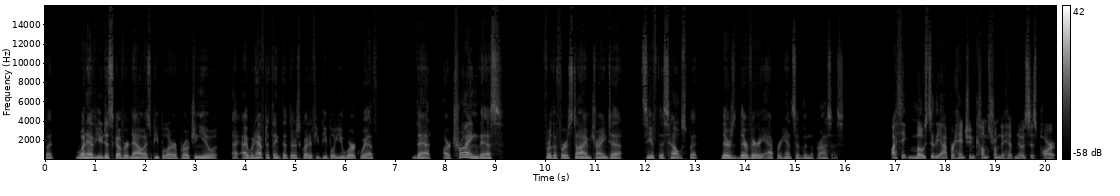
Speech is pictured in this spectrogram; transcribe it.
But what have you discovered now as people are approaching you I, I would have to think that there's quite a few people you work with that are trying this for the first time, trying to see if this helps, but there's they're very apprehensive in the process. I think most of the apprehension comes from the hypnosis part.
